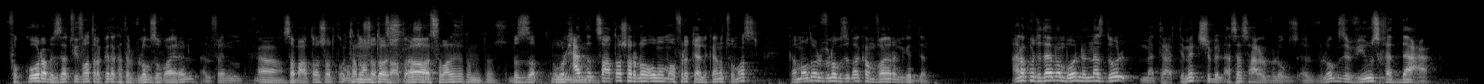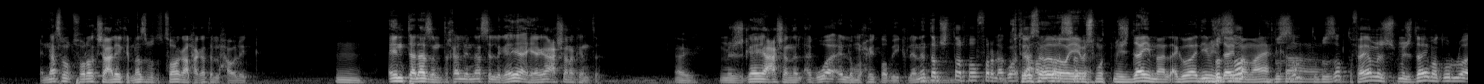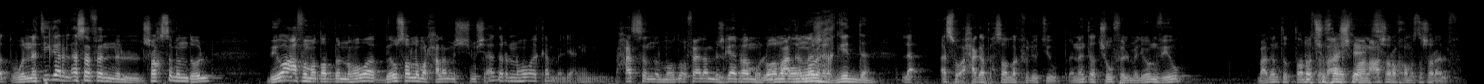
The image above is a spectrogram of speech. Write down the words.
في الكورة بالذات في فترة كده كانت ال vlogs viral 2017 آه 18 18 آه 19 17 18 بالظبط ولحد 19 اللي هو أمم أفريقيا اللي كانت في مصر كان موضوع ال vlogs ده كان viral جدا. أنا كنت دايما بقول للناس دول ما تعتمدش بالأساس على ال vlogs. ال vlogs views خداعة. الناس ما بتتفرجش عليك الناس بتتفرج على الحاجات اللي حواليك. امم أنت لازم تخلي الناس اللي جاية هي جاية عشانك أنت. أيوه. مش جاية عشان الأجواء اللي محيطة بيك لأن أنت مش هتقدر توفر الأجواء دي هي. مش مت- مش دايما الأجواء دي مش دايما معاك. بالظبط آه. بالظبط. فهي مش مش دايما طول الوقت. والنتيجة للأسف إن الشخص من دول بيقع في مطب إن هو بيوصل لمرحلة مش مش قادر إن هو يكمل. يعني حاسس إن الموضوع فعلا مش جايب همه اللي هو بعد المجهود جدا. لا أسوأ حاجة تحصل لك في اليوتيوب إن أنت تشوف المليون view بعدين تضطر تتعايش مع ال تاني. 10 و 15000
